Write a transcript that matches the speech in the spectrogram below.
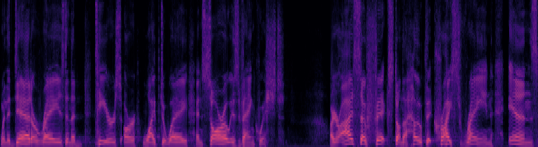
when the dead are raised and the tears are wiped away and sorrow is vanquished? Are your eyes so fixed on the hope that Christ's reign ends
